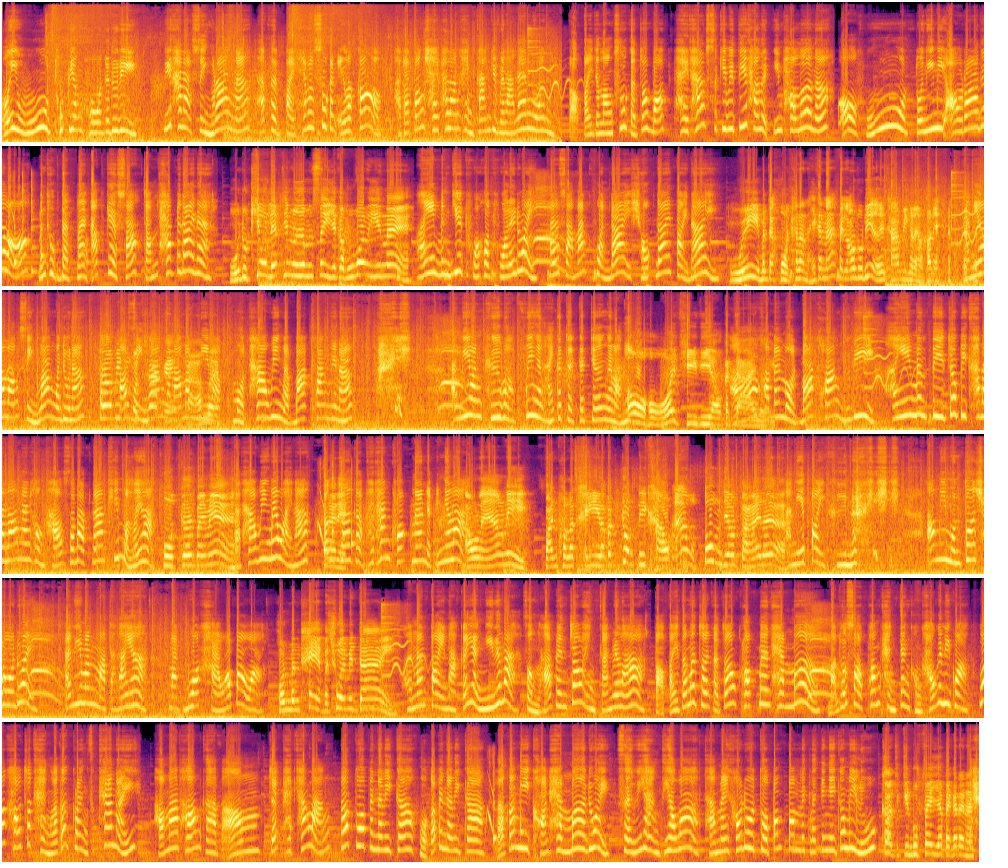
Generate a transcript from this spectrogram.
โอ้ยหูทุบยังโหดจะดูดิ นี่ขนาดสิ่งร่างนะ ถ้าเกิดปล่อยให้มันสู้กันเองแล้วก็ อาจจะต้องใช้พลังแห่งการหยุดเวลาแน่นอน ต่อไปจะลองสู้กับเจ้าบอสไททันสกิวิตี้ทาเลตอิมพอลเลอร์นะ โอ้โห ตัวนี้มีออร่าด้วยเหรอ มันถูกดัดแปลงอัปเกรดซะจำแทบไม่ได้แน่ โอ้ยดูเขี้ยวเล็บที่มือมันสี่อย่างกับวูเวอรีนแน่เฮ้ยมันยืดหัวหดหัวได้ด้วย มันสามารถข่วนได้ ชกได้ ต่อยได้ อุ้ยมันจะโหดขนาดไหนกันนะ ไปลองดูดิเอ้ยท้าวิ่งอะไรของเขาเนี่ย อันนี้เราลองสิ่งร่างมาดูนะท้าวิ่งพอมันหมดสิ่งท่าร่างเกรมางแล้วมันขามีเลแบยบโหมดท่าวิ่งแบบบ้าคลั่งด้วยนะ อันนี้มันคือแบบวิ่งกันไหนกระเจิดกระเจิงไงเหรอนี่โอ้โห ทีเดียวกระจายเลเขายเป็นโหมดบ้าคลั่งดูดิเฮ้ยมันตีเจ้าบิ๊กคาเมล่าแมนของเขาซะแบบหน้าที่หมดเลยอะโหดเกินไปไหมอะ แต่ถ้าวิ่งไม่ไหวนะ ต้องได้ดิเจอกับไททันคร็อกแมนเนี่ยเป็นไงล่ะ เอาแล้วนี่ฟันคนละทีแล้วก็จ้วงตีเข่าเอ้าตุ้มเดียวตายเลยอะอันนี้ต่อยคืนนะ เอามีหมุนตัวโชว์ด้วย อันนี้มันหมัดอะไรอะหมัดบัวขาวหรือเปล่าอะ คนมันเทพมาช่วยไม่ได้คนมันต่อยหนักก็อย่างนี้นี่แหละสมแล้วเป็นเจ้าแห่งการเวลา ต่อไปต้องมาเจอกับเจ้าคล็อกแมนแฮมเมอร์มาทดสอบความแข็งแกร่งของเขากันดีกว่า ว่าเขาจะแข็งแล้วก็แกร่งสักแค่ไหนเขามาพร้อมกับอืมเจ็ตแพคข้างหลัง แล้วตัวเป็นนาฬิกาหัวก็เป็นนาฬิกา แล้วก็มีคอนแฮมเมอร์ด้วยเสียอย่างเดียวว่าทำไมเขาดูตัวป้อม ๆเล็กๆยังไงก็ไม่รู้ เขาอาจจะกินบุฟเฟ่ต์เยอะไปก็ได้นะ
